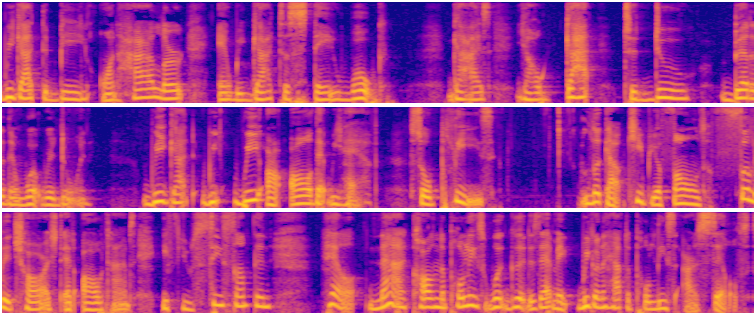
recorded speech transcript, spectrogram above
We got to be on high alert and we got to stay woke. guys, y'all got to do better than what we're doing. We got we we are all that we have. So please look out, keep your phones fully charged at all times. If you see something, hell, now calling the police, what good does that make? We're going to have to police ourselves.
